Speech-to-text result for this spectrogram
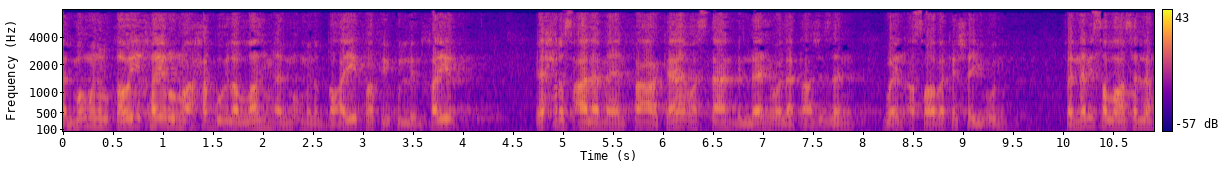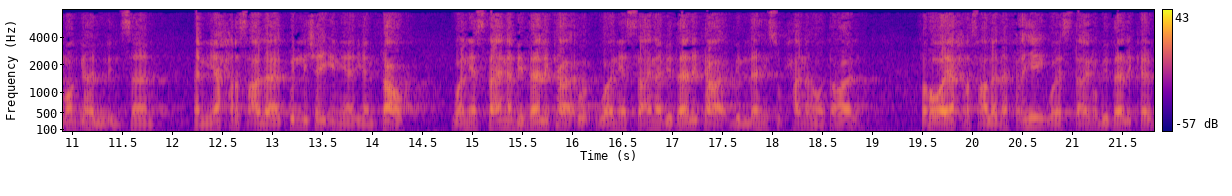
المؤمن القوي خير وأحب إلى الله من المؤمن الضعيف وفي كل خير. احرص على ما ينفعك واستعن بالله ولا تعجزن وإن أصابك شيء. فالنبي صلى الله عليه وسلم وجه للإنسان أن يحرص على كل شيء ينفعه وأن يستعين بذلك وأن يستعين بذلك بالله سبحانه وتعالى. فهو يحرص على نفعه ويستعين بذلك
